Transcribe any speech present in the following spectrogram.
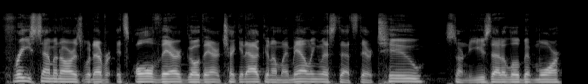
free seminars, whatever, it's all there. Go there and check it out. Get on my mailing list. That's there too. Starting to use that a little bit more.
